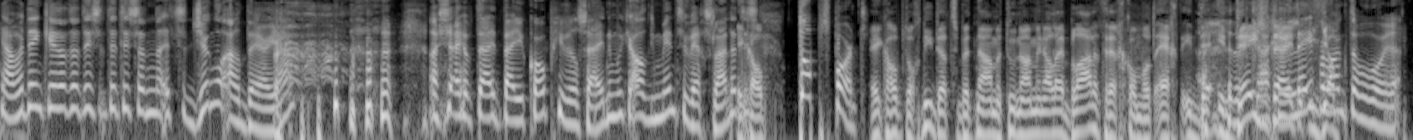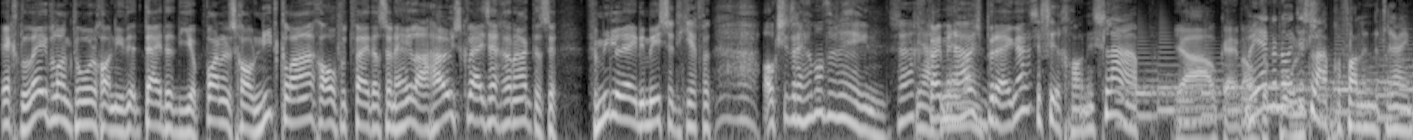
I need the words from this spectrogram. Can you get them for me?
Ja, wat denk je? Dat is, het is een it's a jungle out there, ja? Als jij op tijd bij je koopje wil zijn, dan moet je al die mensen wegslaan. Dat Ik is hoop- topsport. Ik hoop toch niet dat ze met name toename in allerlei bladen terechtkomt. Want echt in, de, in deze tijd... je leven lang te horen. Echt leven lang te horen. Gewoon in de tijd dat die Japanners gewoon niet klagen over het feit dat ze een hele huis kwijt zijn geraakt. Dat ze familieleden missen. Dat je echt van, oh ik zit er helemaal doorheen. Zeg, Ja, kan je me naar huis brengen? Ze viel gewoon in slaap. Ja, oké. maar Ben jij nog nooit in slaap gevallen in de trein?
